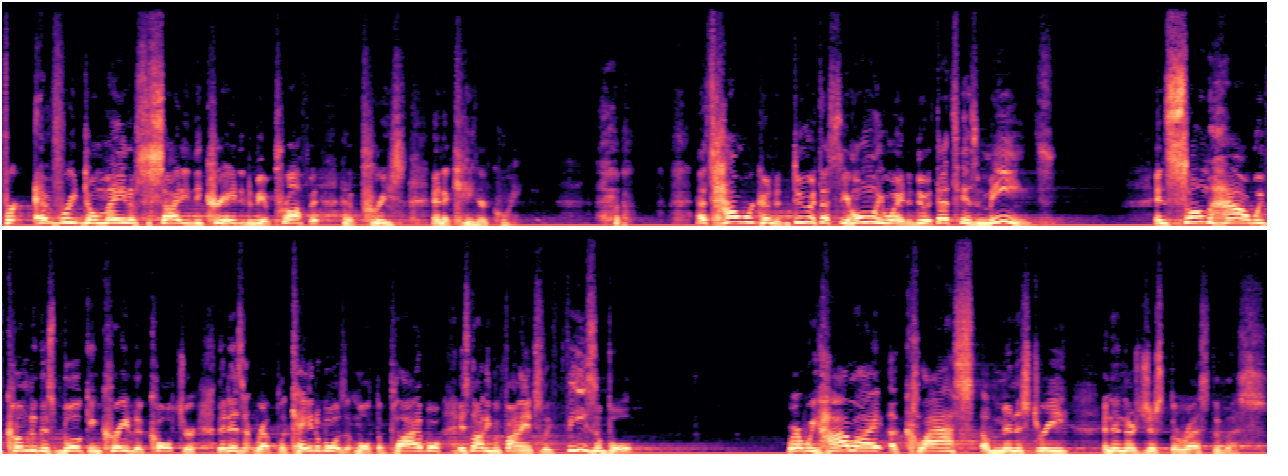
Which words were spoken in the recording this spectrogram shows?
for every domain of society that He created to be a prophet and a priest and a king or queen? That's how we're going to do it. That's the only way to do it. That's His means. And somehow we've come to this book and created a culture that isn't replicatable, isn't multipliable, it's not even financially feasible. Where we highlight a class of ministry and then there's just the rest of us.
